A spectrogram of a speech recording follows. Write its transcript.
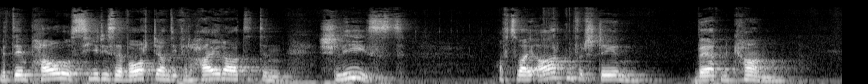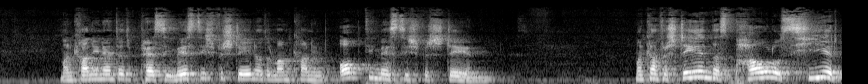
mit dem Paulus hier diese Worte an die Verheirateten schließt, auf zwei Arten verstehen werden kann. Man kann ihn entweder pessimistisch verstehen oder man kann ihn optimistisch verstehen. Man kann verstehen, dass Paulus hier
